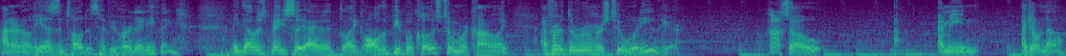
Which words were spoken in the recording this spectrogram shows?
I don't know. He hasn't told us. Have you heard anything? Like that was basically, I like all the people close to him were kind of like, I've heard the rumors too. What do you hear? Huh. So, I, I mean, I don't know.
